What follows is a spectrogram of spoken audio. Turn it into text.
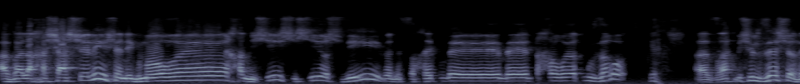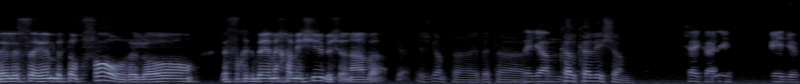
אבל החשש שלי שנגמור אה, חמישי, שישי או שביעי ונשחק בתחרויות מוזרות. כן. אז רק בשביל זה שווה לסיים בטופ 4 ולא לשחק בימי חמישי בשנה הבאה. כן, יש גם את ההיבט הכלכלי שם. כלכלי, בדיוק.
